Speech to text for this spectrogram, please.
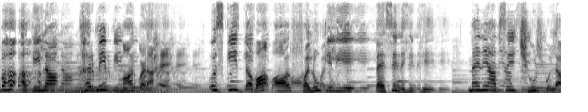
वह अकेला घर में बीमार पड़ा है। उसकी दवा और फलों के लिए पैसे नहीं थे। मैंने आपसे झूठ बोला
